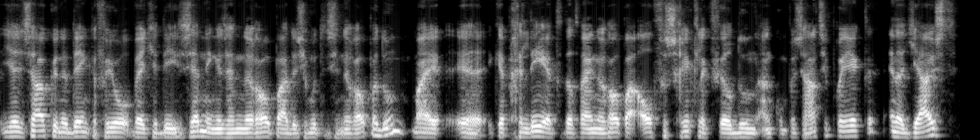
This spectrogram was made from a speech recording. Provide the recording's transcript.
je zou kunnen denken van, joh, weet je, die zendingen zijn in Europa, dus je moet iets in Europa doen. Maar eh, ik heb geleerd dat wij in Europa al verschrikkelijk veel doen aan compensatieprojecten. En dat juist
